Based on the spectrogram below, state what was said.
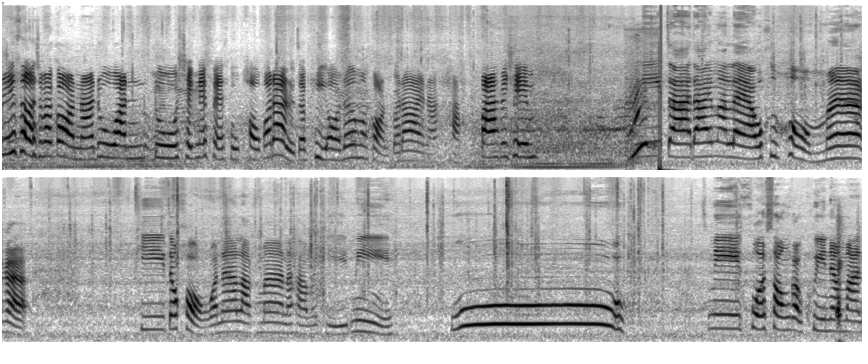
รีเสิร์ชมาก่อนนะ ดูวันดูเช็คใน Facebook เขาก็ได้หรือจะพรีออเดอร์มาก่อนก็ได้นะคะปาไปชิมนี่จ้าได้มาแล้วคือหอมมากอะ พี่เจ้าของก็น่ารักมากนะคะเมื่อกี้นี่วู้ มีครัวซองกับควีนามัน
